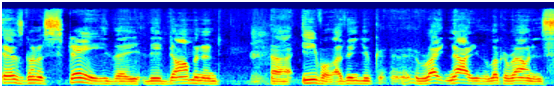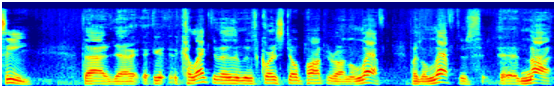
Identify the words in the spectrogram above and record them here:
is going to stay the, the dominant uh, evil. I think you uh, right now you can look around and see that uh, collectivism is, of course, still popular on the left, but the left is uh, not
